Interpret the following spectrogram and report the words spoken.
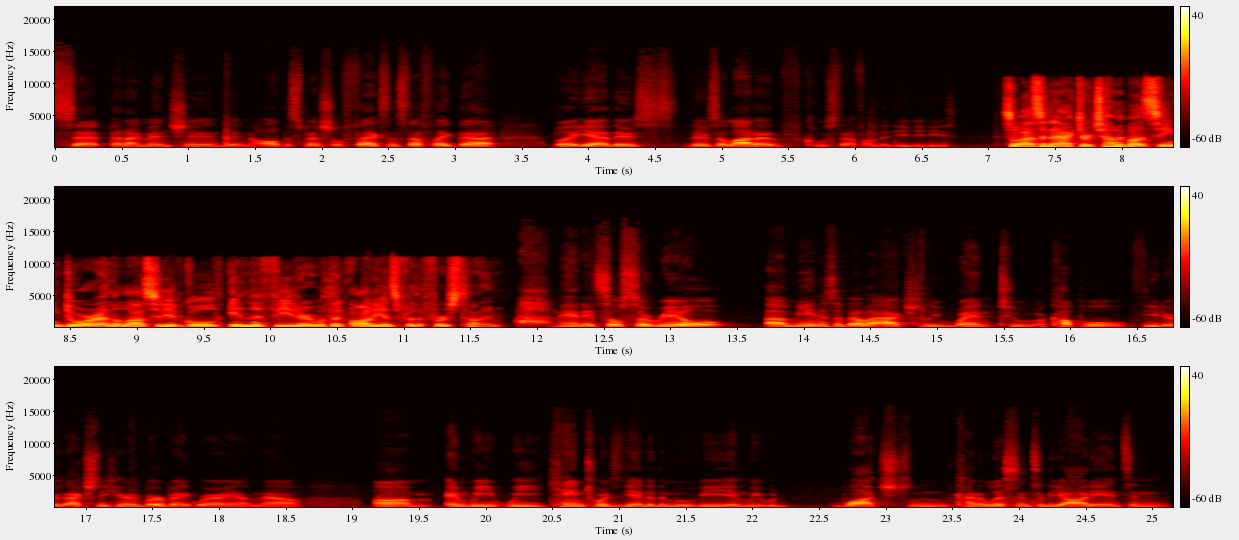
set that I mentioned and all the special effects and stuff like that. But yeah, there's there's a lot of cool stuff on the DVDs. So as an actor, tell me about seeing Dora and the Lost City of Gold in the theater with an audience for the first time. Oh, man, it's so surreal. Uh, me and Isabella actually went to a couple theaters, actually here in Burbank, where I am now, um, and we we came towards the end of the movie, and we would watch and kind of listen to the audience, and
